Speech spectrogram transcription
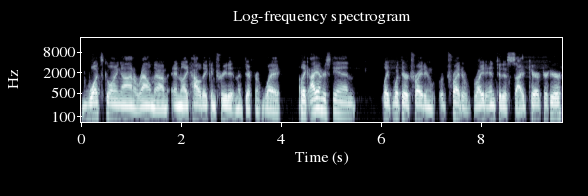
what's going on around them and like how they can treat it in a different way. Like I understand like what they're trying to try to write into this side character here.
